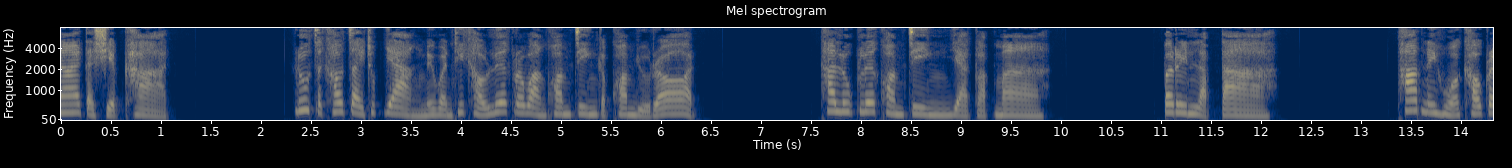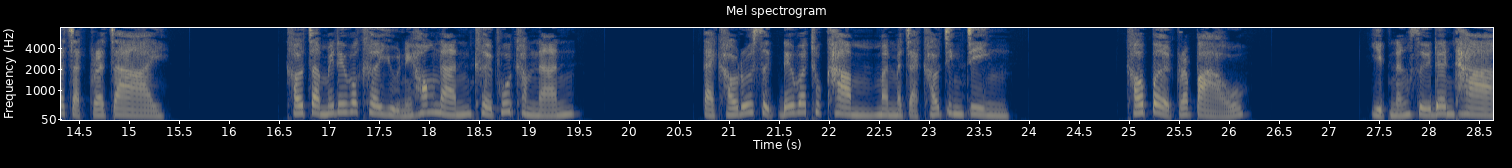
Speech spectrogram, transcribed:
ง่ายแต่เฉียบขาด ลูกจะเข้าใจทุกอย่างในวันที่เขาเลือกระหว่างความจริงกับความอยู่รอด ถ้าลูกเลือกความจริงอย่ากลับมา ปรินหลับตา ภาพในหัวเขากระจัดกระจาย เขาจำไม่ได้ว่าเคยอยู่ในห้องนั้นเคยพูดคำนั้น แต่เขารู้สึกได้ว่าทุกคำมันมาจากเขาจริง ๆ เขาเปิดกระเป๋า หยิบหนังสือเดินทาง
